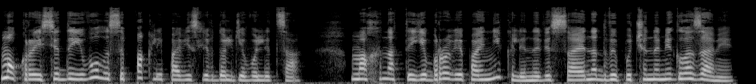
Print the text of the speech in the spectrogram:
Мокрые седые волосы пакли повисли вдоль его лица. Мохнатые брови поникли, нависая над выпученными глазами.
